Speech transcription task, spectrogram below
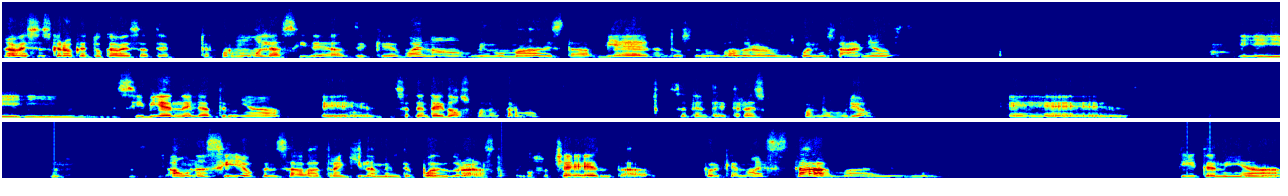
a veces creo que tu cabeza te, te formulas ideas de que, bueno, mi mamá está bien, entonces nos va a durar unos buenos años. Y si bien ella tenía eh, 72 cuando enfermó, 73 cuando murió, eh, aún así yo pensaba tranquilamente puede durar hasta los 80, porque no está mal. Sí tenía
